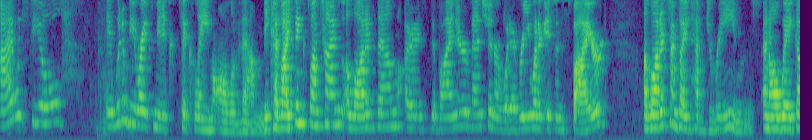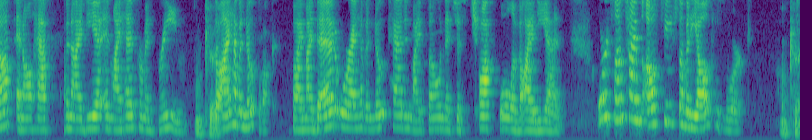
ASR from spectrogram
I would feel it wouldn't be right for me to, to claim all of them because I think sometimes a lot of them are divine intervention or whatever you want to. It's inspired. A lot of times I have dreams and I'll wake up and I'll have an idea in my head from a dream. Okay. So I have a notebook by my bed or I have a notepad in my phone that's just chock full of ideas. Or sometimes I'll see somebody else's work. Okay.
